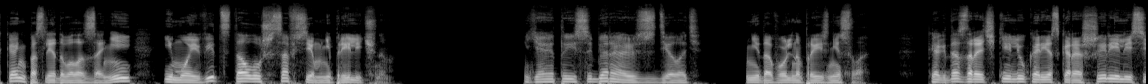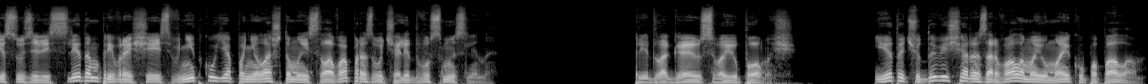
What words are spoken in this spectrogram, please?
Ткань последовала за ней, и мой вид стал уж совсем неприличным. «Я это и собираюсь сделать», — недовольно произнесла. Когда зрачки Люка резко расширились и сузились следом, превращаясь в нитку, я поняла, что мои слова прозвучали двусмысленно. «Предлагаю свою помощь». И это чудовище разорвало мою майку пополам.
